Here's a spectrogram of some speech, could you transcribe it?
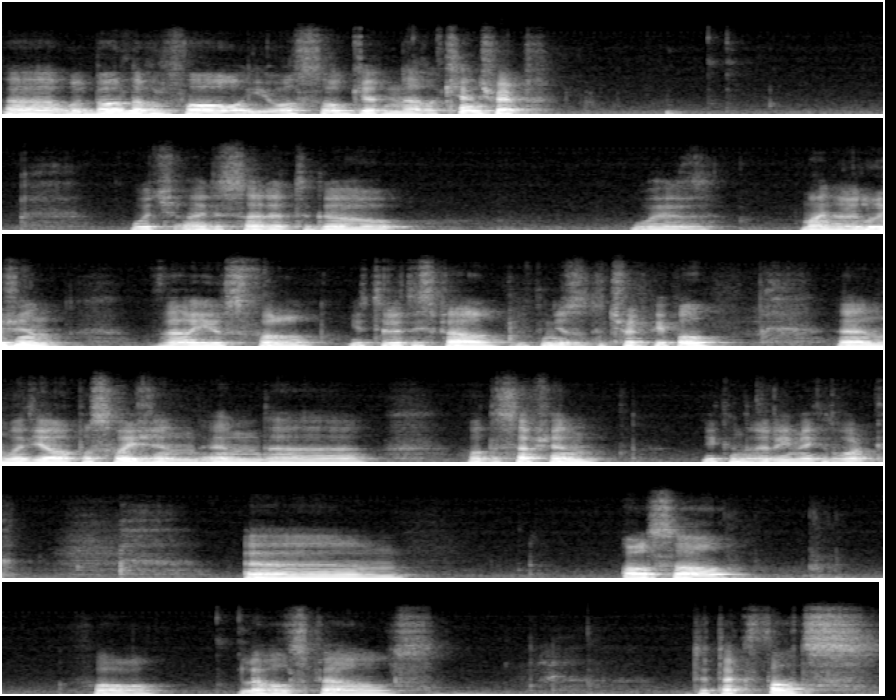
Uh, with Bard level 4, you also get another cantrip, which I decided to go with Minor Illusion, very useful utility spell. You can use it to trick people, and with your persuasion and uh, or deception, you can really make it work. Um, also, for level spells, detect thoughts,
